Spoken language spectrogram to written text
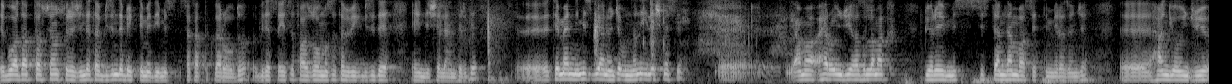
E, bu adaptasyon sürecinde tabii bizim de beklemediğimiz sakatlıklar oldu. Bir de sayısı fazla olması tabii bizi de endişelendirdi. E, temennimiz bir an önce bunların iyileşmesi. E, ama her oyuncuyu hazırlamak görevimiz. Sistemden bahsettim biraz önce. Ee, hangi oyuncuyu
